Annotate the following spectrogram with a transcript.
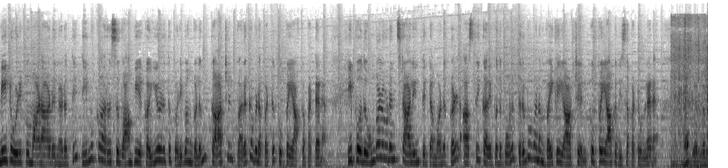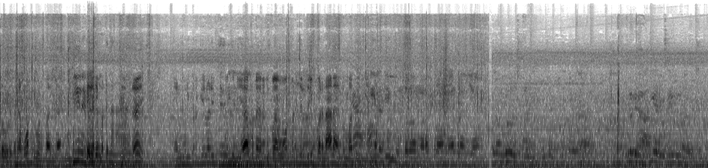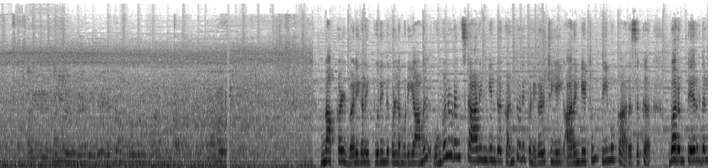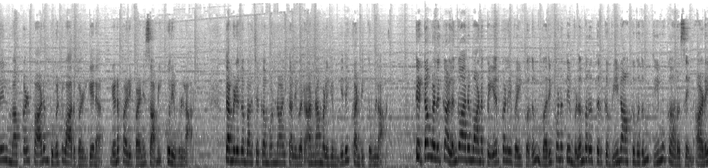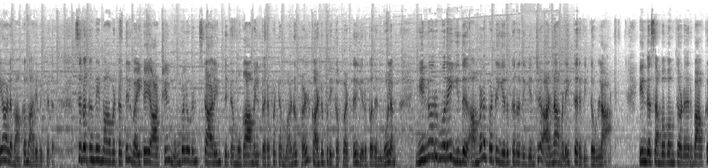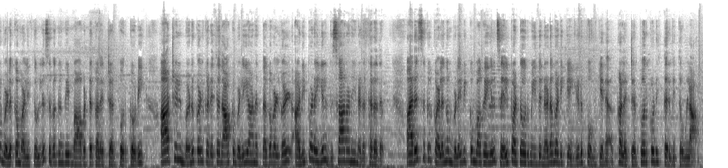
நீட் ஒழிப்பு மாநாடு நடத்தி திமுக அரசு வாங்கிய கையெழுத்து படிவங்களும் காற்றில் பறக்கவிடப்பட்டு குப்பையாக்கப்பட்டன. இப்போது உங்களுடன் ஸ்டாலின் திட்ட மனுக்கள் அஸ்தி கரைப்பது போல திருபுவனம் வைகை ஆற்றில் குப்பையாக வீசப்பட்டுள்ளன. கீழே என் முடிக்கிற கீழடி பூ வந்து ஏகப்பட்ட இருக்குப்பா. ஒவ்வொரு படிச்சு திருப்பி பாரு. நானே எதுவும் பார்த்துருக்கேன் கீழடி குந்தகம் மடப்புறம் மேல்றாங்க உங்களுக்கு அதிகாரி சைன் பண்ணுறது அது தண்ணியிலேருந்து மேலே வந்து எத்தனை மட்டும் உள்ள போகிறாங்க நம்மளுக்கு மக்கள் வழிகளை புரிந்து கொள்ள முடியாமல் உங்களுடன் ஸ்டாலின் என்ற கண்துடைப்பு நிகழ்ச்சியை அரங்கேற்றும் திமுக அரசுக்கு வரும் தேர்தலில் மக்கள் பாடம் புகட்டுவார்கள் என எடப்பாடி பழனிசாமி கூறியுள்ளார். தமிழக பாஜக முன்னாள் தலைவர் அண்ணாமலையும் இதை கண்டித்துள்ளார். திட்டங்களுக்கு அலங்காரமான பெயர்களை வைப்பதும் வரிப்பணத்தை விளம்பரத்திற்கு வீணாக்குவதும் திமுக அரசின் அடையாளமாக மாறிவிட்டது. சிவகங்கை மாவட்டத்தில் வைகை ஆற்றில் உங்களுடன் ஸ்டாலின் திட்ட முகாமில் பெறப்பட்ட மனுக்கள் கண்டுபிடிக்கப்பட்டு இருப்பதன் மூலம் இன்னொரு முறை இது அம்பலப்பட்டு இருக்கிறது என்று அண்ணாமலை தெரிவித்துள்ளார். இந்த சம்பவம் தொடர்பாக விளக்கம் அளித்துள்ள சிவகங்கை மாவட்ட கலெக்டர் பொற்கொடி ஆற்றில் மனுக்கள் கிடைத்ததாக வெளியான தகவல்கள் அடிப்படையில் விசாரணை நடக்கிறது. அரசுக்கு களங்கம் விளைவிக்கும் வகையில் செயல்பட்டோர் மீது நடவடிக்கை எடுப்போம் என கலெக்டர் பொற்கொடி தெரிவித்துள்ளார்.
